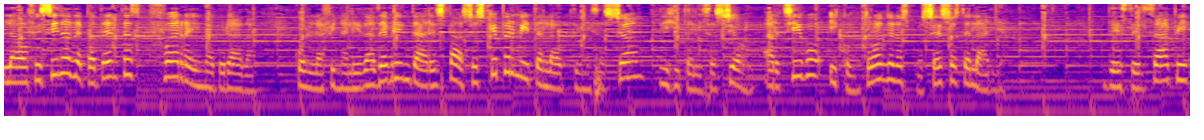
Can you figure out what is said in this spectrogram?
la Oficina de Patentes fue reinaugurada, con la finalidad de brindar espacios que permitan la optimización, digitalización, archivo y control de los procesos del área. Desde el SAPI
